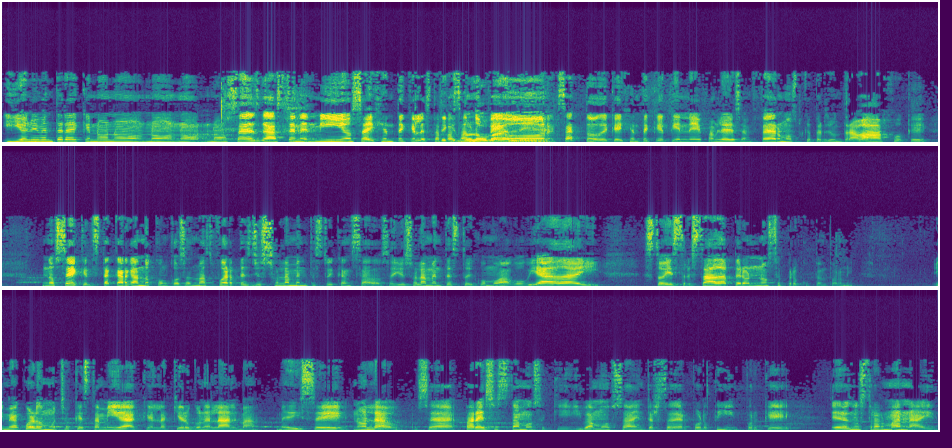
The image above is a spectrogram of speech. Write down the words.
Y yo ni me enteré de que no, no, no, no, no se desgasten en mí, o sea, hay gente que le está no pasando lo peor, vale. exacto, de que hay gente que tiene familiares enfermos, que perdió un trabajo, que no sé, que está cargando con cosas más fuertes. Yo solamente estoy cansada, o sea, yo solamente estoy como agobiada y estoy estresada, pero no se preocupen por mí. Y me acuerdo mucho que esta amiga, que la quiero con el alma, me dice, no, Lau, o sea, para eso estamos aquí y vamos a interceder por ti, porque eres nuestra hermana y,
